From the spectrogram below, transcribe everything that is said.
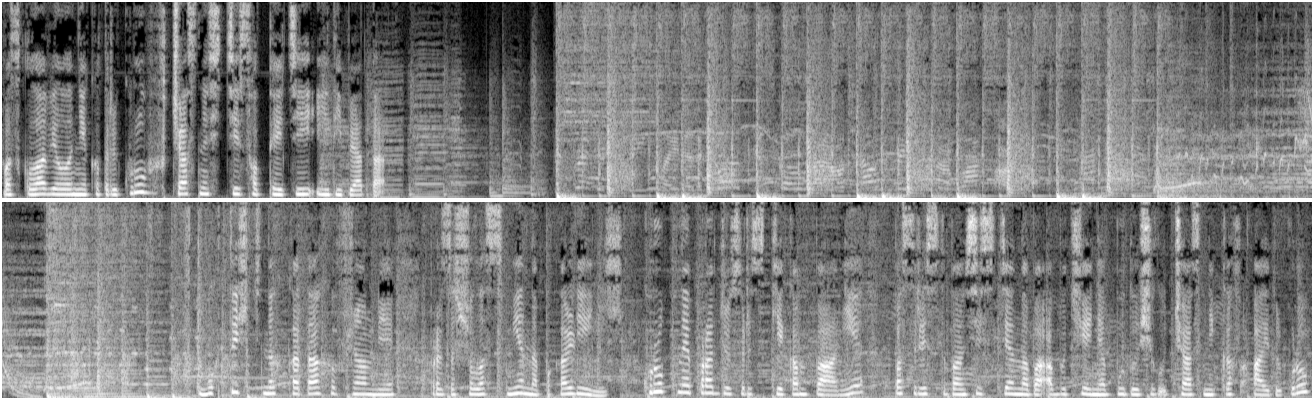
возглавила некоторые группы, в частности Сотети и ребята. 2000-х годах в жанре произошла смена поколений. Крупные продюсерские компании посредством системного обучения будущих участников айдол-групп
